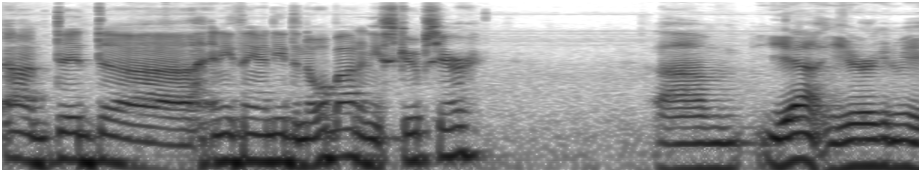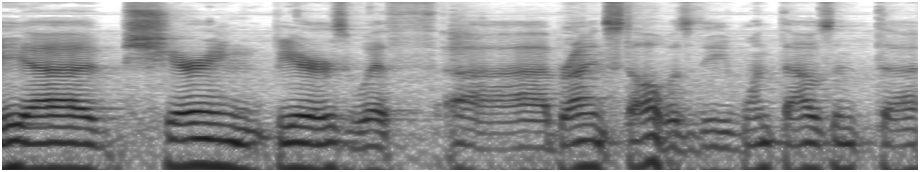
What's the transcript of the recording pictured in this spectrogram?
Uh, did uh, anything I need to know about? Any scoops here? Um, yeah, you're going to be uh, sharing beers with uh, Brian Stull. Was the 1,000th uh,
